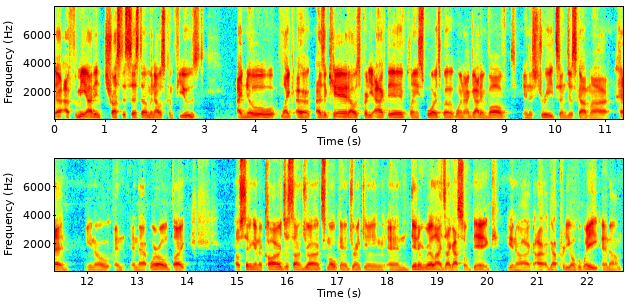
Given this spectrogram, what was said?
uh, for me, I didn't trust the system and I was confused. I know, like uh, as a kid, I was pretty active playing sports, but when I got involved in the streets and just got my head, you know, in in that world, like I was sitting in a car just on drugs, smoking, drinking, and didn't realize I got so big. You know, I, I got pretty overweight, and um,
